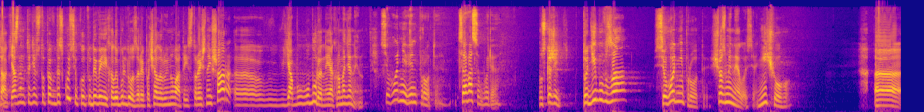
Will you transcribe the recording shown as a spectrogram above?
Так, я з ним тоді вступив в дискусію, коли туди виїхали бульдозери і почали руйнувати історичний шар. Е, я був обурений як громадянин. Сьогодні він проти. Це вас обурює? Ну скажіть, тоді був за, сьогодні проти. Що змінилося? Нічого. Е,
